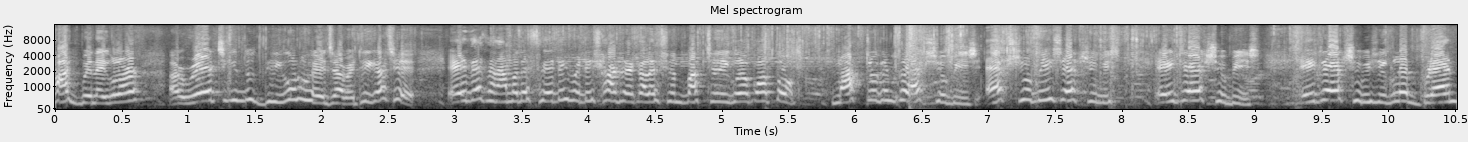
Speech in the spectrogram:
থাকবে না এগুলোর রেট কিন্তু দ্বিগুণ হয়ে যাবে ঠিক আছে? এই দেখেন আমাদের ফেটি ফেটি শার্টের কালেকশন পাচ্ছেন এগুলো কত? মাত্র কিন্তু একশো বিশ একশো বিশ একশো বিশ এইটা একশো বিশ এইটা একশো বিশ এগুলো brand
